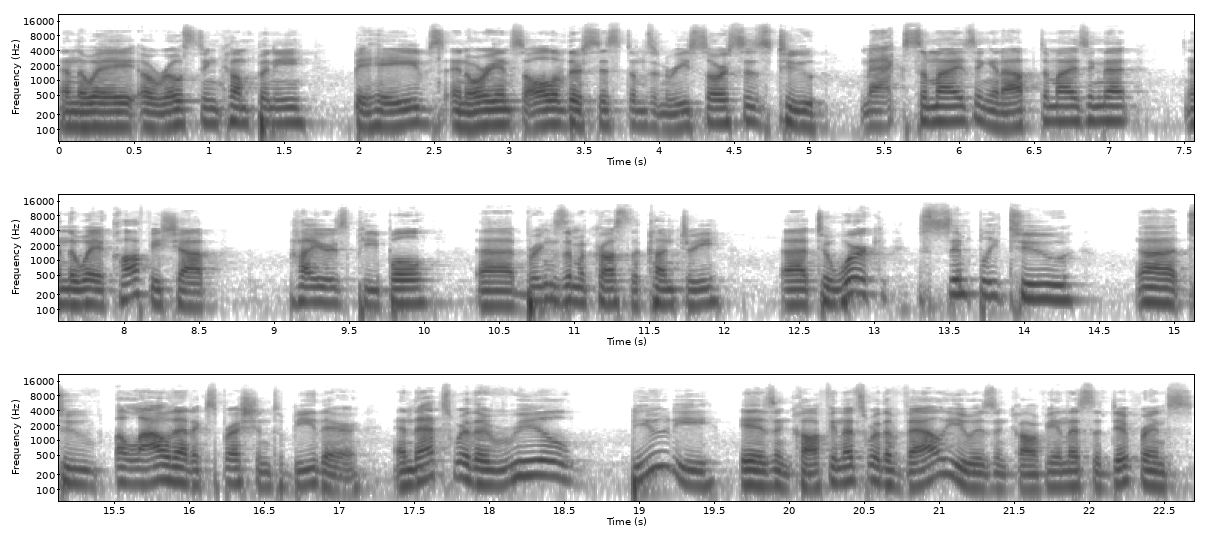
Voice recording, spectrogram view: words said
and the way a roasting company behaves and orients all of their systems and resources to maximizing and optimizing that, and the way a coffee shop hires people, uh, brings them across the country uh, to work simply to uh, to allow that expression to be there, and that's where the real beauty is in coffee, and that's where the value is in coffee, and that's the difference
